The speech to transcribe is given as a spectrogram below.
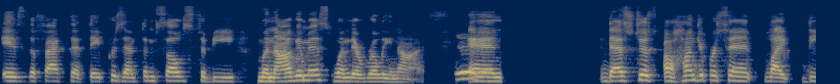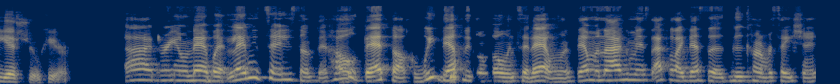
is the fact that they present themselves to be monogamous when they're really not. And that's just a hundred percent like the issue here I agree on that, but let me tell you something. Hold that thought. We definitely gonna go into that one. That monogamous. I feel like that's a good conversation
